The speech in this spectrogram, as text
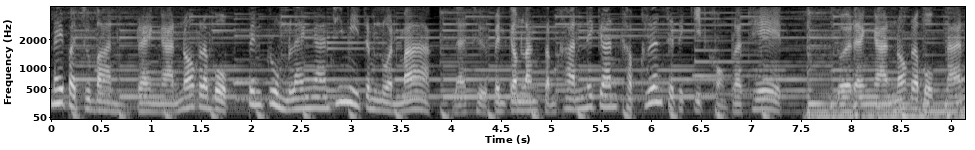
ในปัจจุบันแรงงานนอกระบบเป็นกลุ่มแรงงานที่มีจำนวนมาก และถือเป็นกำลังสำคัญในการขับเคลื่อนเศรษฐกิจของประเทศ โดยแรงงานนอกระบบนั้น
